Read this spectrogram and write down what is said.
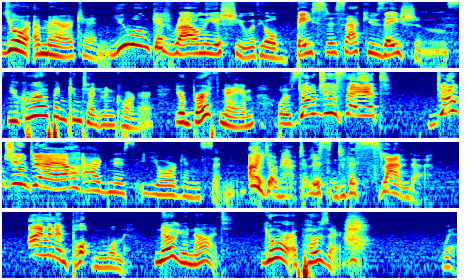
You're American. You won't get round the issue with your baseless accusations. You grew up in Contentment Corner. Your birth name was Don't you say it! Don't you dare! Agnes Jorgensen. I don't have to listen to this slander. I'm an important woman. No, you're not. You're a poser. Well,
